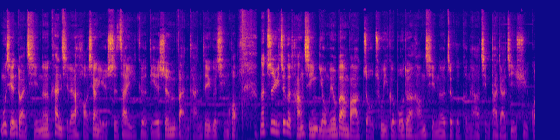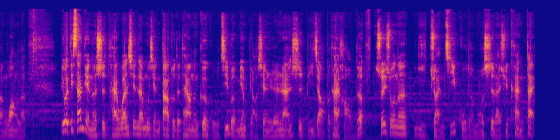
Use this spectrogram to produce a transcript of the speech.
目前短期呢看起来好像也是在一个跌升反弹的一个情况。那至于这个行情有没有办法走出一个波段行情呢？这个可能要请大家继续观望了。另外第三点呢，是台湾现在目前大多的太阳能个股基本面表现仍然是比较不太好的，所以说呢，以转机股的模式来去看待，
